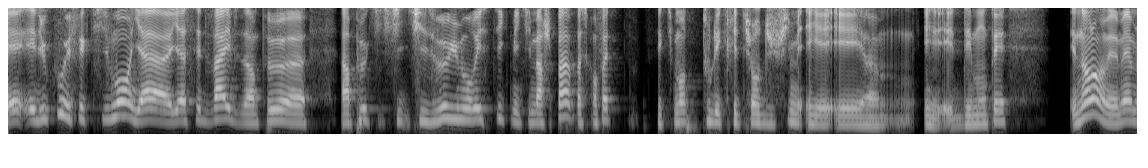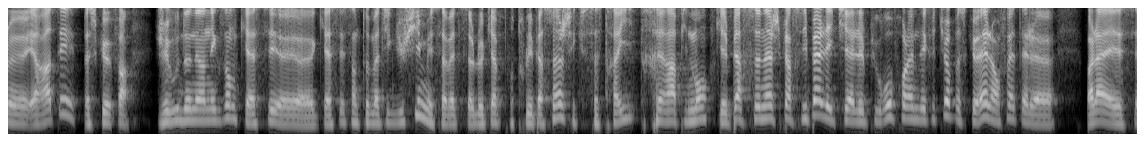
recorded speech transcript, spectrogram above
Et, du coup effectivement il y a, cette vibes un peu euh, un peu qui, se veut humoristique mais qui marche pas parce qu'en fait effectivement toute l'écriture du film est, euh, démontée. Et non non mais même euh, est ratée parce que enfin je vais vous donner un exemple qui est assez qui est assez symptomatique du film et ça va être le cas pour tous les personnages c'est que ça se trahit très rapidement qui est le personnage principal et qui a le plus gros problème d'écriture parce que elle en fait elle voilà, elle se,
